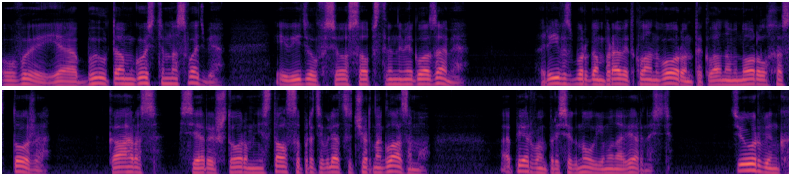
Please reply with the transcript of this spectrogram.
«Увы, я был там гостем на свадьбе и видел все собственными глазами. Ривсбургом правит клан Воронт и кланом Норлхас тоже. Карас, Серый шторм не стал сопротивляться черноглазому, а первым присягнул ему на верность. Тюрвинг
